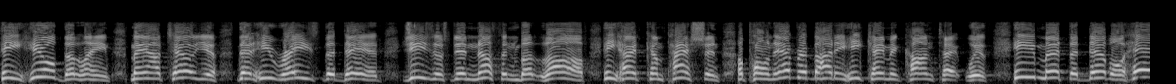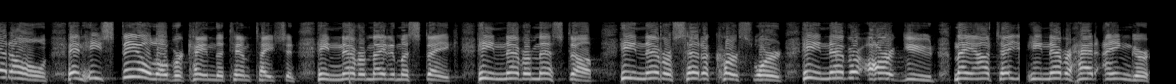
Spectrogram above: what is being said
He healed the lame. May I tell you that He raised the dead. Jesus did nothing but love. He had compassion upon everybody He came in contact with. He met the devil head on and He still overcame the temptation. He never made a mistake. He never messed up. He never said a curse word. He never argued. May I tell you, He never had anger.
